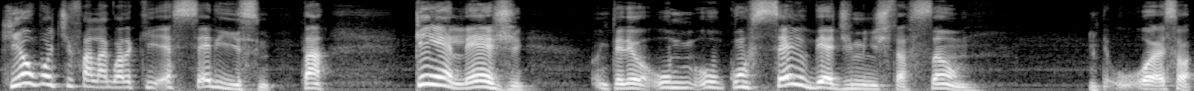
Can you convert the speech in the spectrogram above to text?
que eu vou te falar agora aqui é seríssimo, tá? Quem elege, entendeu? O, o conselho de administração Olha só,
